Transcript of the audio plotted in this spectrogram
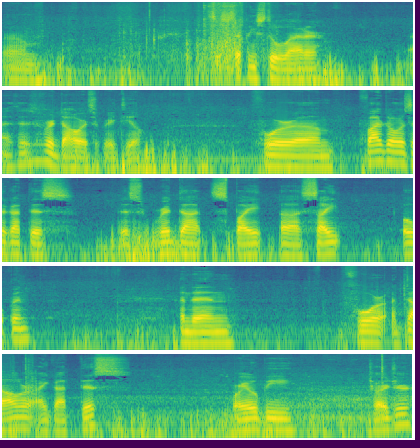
um, it's a stepping stool ladder. I think for a dollar, it's a great deal. For um, five dollars, I got this this red dot spite uh, sight open, and then for a dollar, I got this Ryobi charger.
